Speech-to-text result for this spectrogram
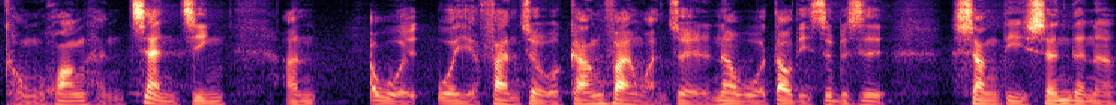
恐慌、很战惊啊啊！我我也犯罪，我刚犯完罪了，那我到底是不是上帝生的呢？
